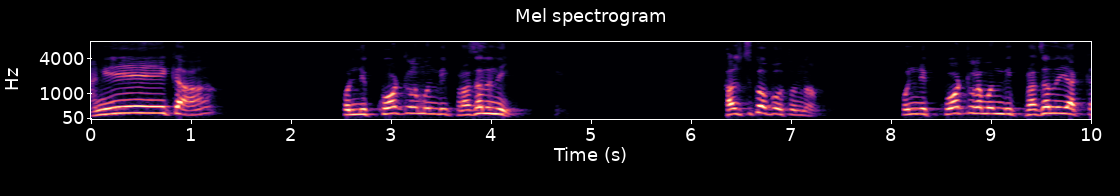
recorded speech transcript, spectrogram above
అనేక కొన్ని కోట్ల మంది ప్రజలని కలుసుకోబోతున్నాం. కొన్ని కోట్ల మంది ప్రజల యొక్క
